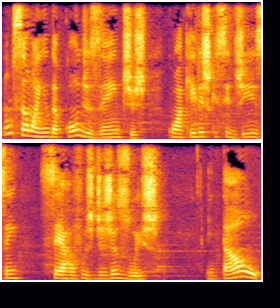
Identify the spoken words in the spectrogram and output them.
não são ainda condizentes com aqueles que se dizem servos de Jesus. Então,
